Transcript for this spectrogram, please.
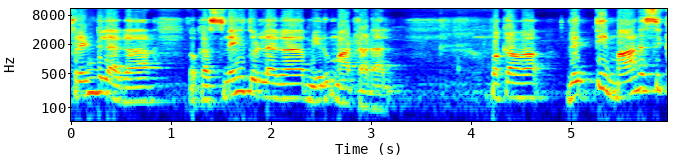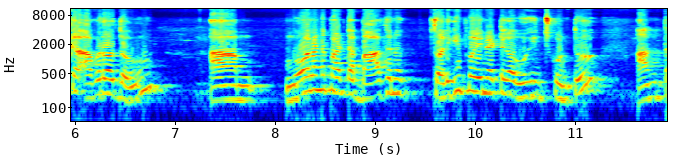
ఫ్రెండ్ లాగా ఒక స్నేహితుడిలాగా మీరు మాట్లాడాలి. ఒక వ్యక్తి మానసిక అవరోధం ఆ మూలన పడ్డ బాధను తొలగిపోయినట్టుగా ఊహించుకుంటూ అంత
